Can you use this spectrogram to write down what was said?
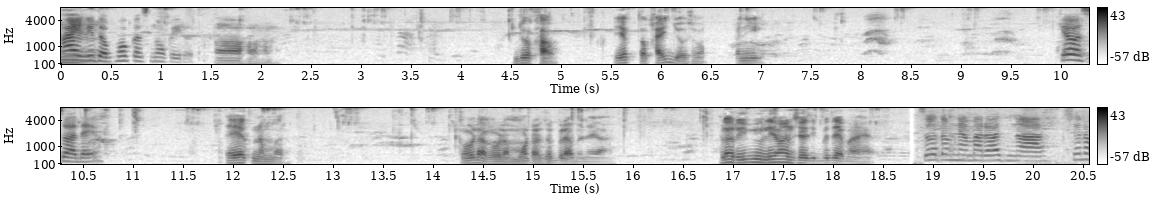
ખાઈ લીધો ફોકસ નો કર્યો હા હા હા. જો ખાવ એક તો ખાઈ જ છો. પણ કેવો સ્વાદ આવ્યો? એક નંબર. કોડા કોડા મોટા જબરા બનાવ્યા. હલો રિવ્યુ લેવાનું છે બધા પાસે. જો તમને અમારો આજનો આ શેનો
